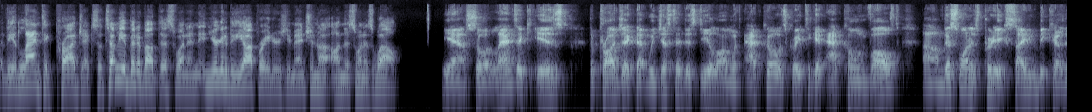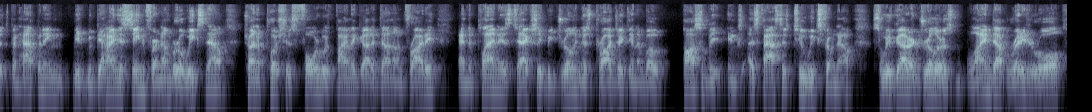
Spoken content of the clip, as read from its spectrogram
the Atlantic project. So tell me a bit about this one, and, and you're going to be the operators you mentioned on, on this one as well. Yeah, so Atlantic is the project that we just did this deal on with ATCO. It's great to get ATCO involved. Um, this one is pretty exciting because it's been happening behind the scene for a number of weeks now, trying to push this forward. We finally got it done on Friday, and the plan is to actually be drilling this project in about possibly in, as fast as two weeks from now. So we've got our drillers lined up, ready to roll.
